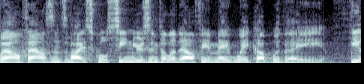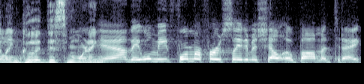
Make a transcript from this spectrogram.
Well, thousands of high school seniors in Philadelphia may wake up with a feeling good this morning. Yeah, they will meet former First Lady Michelle Obama today.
